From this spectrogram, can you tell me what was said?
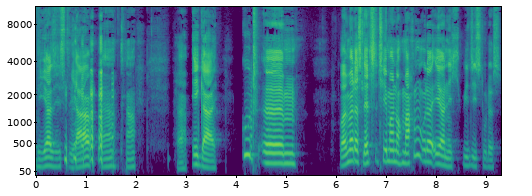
Ja, siehst du, ja, ja, klar. Ja, egal. Gut, ähm, wollen wir das letzte Thema noch machen oder eher nicht? Wie siehst du das?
